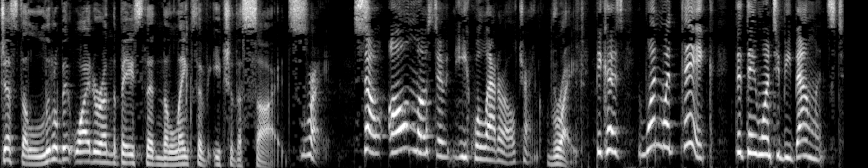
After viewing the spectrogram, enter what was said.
just a little bit wider on the base than the length of each of the sides. Right. So almost an equilateral triangle. Right. Because one would think that they want to be balanced.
